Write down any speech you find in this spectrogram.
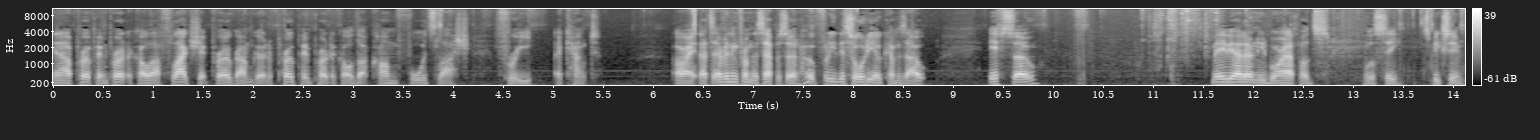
in our Propane Protocol, our flagship program. Go to propaneprotocol.com forward slash free account. All right, that's everything from this episode. Hopefully, this audio comes out. If so, maybe I don't need more AirPods. We'll see. Speak soon.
